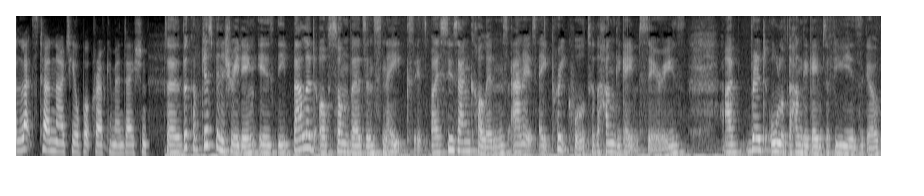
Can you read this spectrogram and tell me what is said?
Let's turn now to your book recommendation. So the book I've just finished reading is The Ballad of Songbirds and Snakes. It's by Suzanne Collins, and it's a prequel to the Hunger Games series. I've read all of the Hunger Games a few years ago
